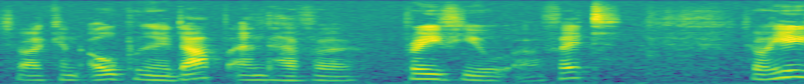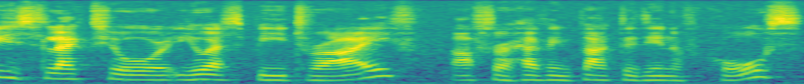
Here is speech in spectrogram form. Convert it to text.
So I can open it up and have a preview of it. So here you select your USB drive after having plugged it in of course.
